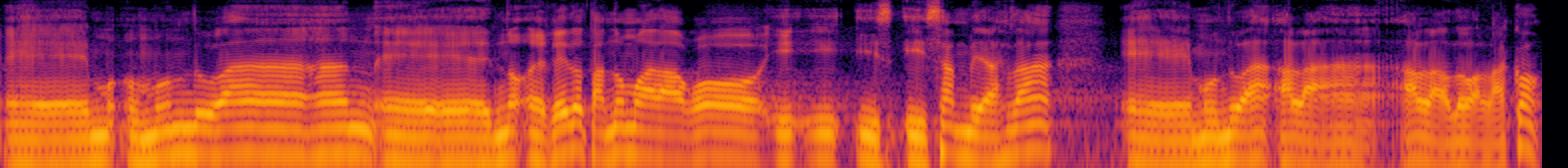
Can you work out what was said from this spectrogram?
e, mu- munduan e, no, gero eta nomadago i, i, iz- izan behar da e, mundua ala, ala doalako.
